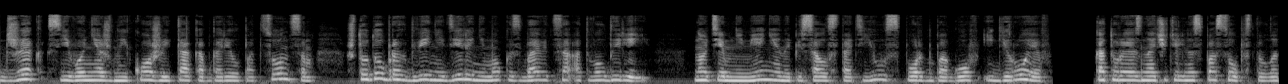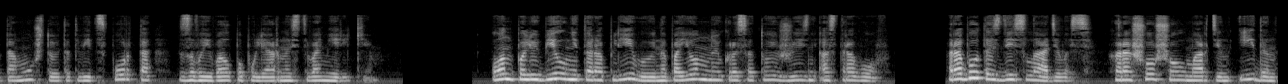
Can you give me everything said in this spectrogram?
Джек с его нежной кожей так обгорел под солнцем, что добрых две недели не мог избавиться от волдырей, но тем не менее написал статью «Спорт богов и героев», которая значительно способствовала тому, что этот вид спорта завоевал популярность в Америке. Он полюбил неторопливую, напоенную красотой жизнь островов. Работа здесь ладилась, хорошо шел Мартин Иден,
